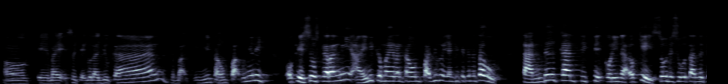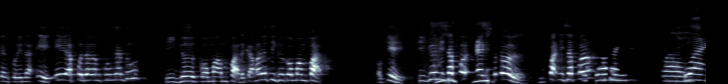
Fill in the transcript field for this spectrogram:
Okey, baik. So cikgu lajukan sebab ini tahun 4 punya ni. Okey, so sekarang ni ah ini kemahiran tahun 4 juga yang kita kena tahu. Tandakan titik koordinat. Okey, so dia suruh tandakan koordinat A. A apa dalam kurungan tu? 3,4. Dekat mana 3,4? Okey, 3 ni siapa? X betul. 4 ni siapa? Y.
